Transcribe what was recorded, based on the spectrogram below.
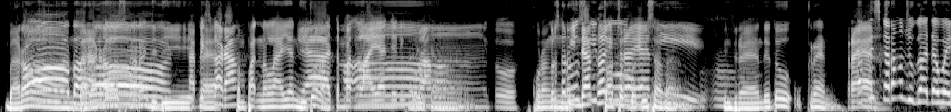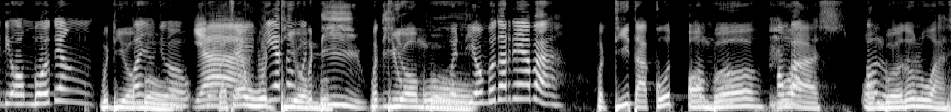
Baron, Oh, Baron. Baron. sekarang jadi Tapi kayak sekarang- tempat nelayan gitu ya, lah. tempat Ah. nelayan jadi kurang Itu. Kurang Terus pindah ke. Indrayanti. Indrayanti itu keren. Keren. Tapi sekarang juga ada Wedi Ombo itu yang Wediombo. banyak juga. Ya. Bacanya Wedi atau Wediombo. Wedi? Wediombo. Wedi Ombo itu artinya apa? Wedi takut, ombo, Ombak. luas. Oh, Ombo luas. tuh luas.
